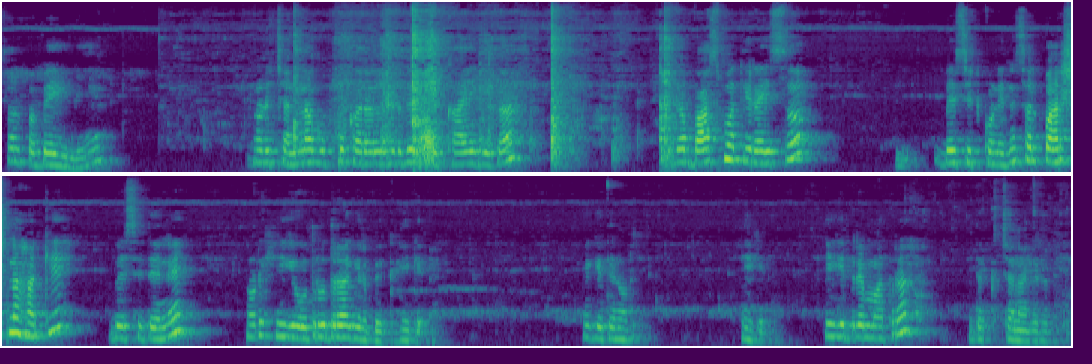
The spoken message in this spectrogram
ಸ್ವಲ್ಪ ಬೇಯಲಿ. ನೋಡಿ, ಚೆನ್ನಾಗಿ ಉಪ್ಪು, ಖಾರ ಎಲ್ಲ ಹಿಡಿದಿರುತ್ತೆ ಕಾಯಿಗೀಗ ಈಗ. ಬಾಸ್ಮತಿ ರೈಸು ಬೇಯಿಸಿಟ್ಕೊಂಡಿದ್ದೀನಿ. ಸ್ವಲ್ಪ ಅರಿಶಿನ ಹಾಕಿ ಬೇಯಿಸಿದ್ದೇನೆ. ನೋಡಿ, ಹೀಗೆ ಉದುರು ಉದುರಾಗಿರ್ಬೇಕು ಹೀಗೆ. ಹೇಗಿದೆ ನೋಡಿ? ಹೀಗೆ. ಹೀಗಿದ್ರೆ ಮಾತ್ರ ಇದಕ್ಕೆ ಚೆನ್ನಾಗಿರುತ್ತೆ.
